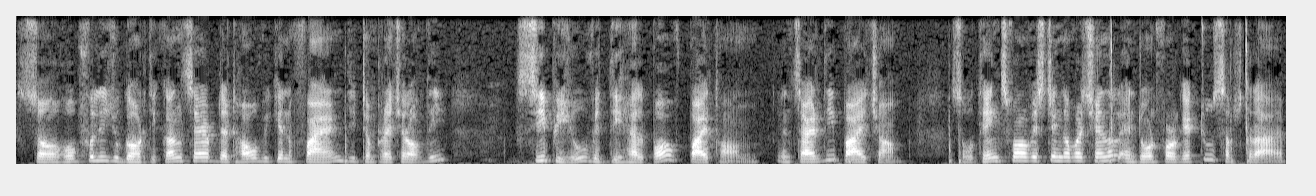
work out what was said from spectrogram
so hopefully you got the concept that how we can find the temperature of the CPU with the help of Python inside the PyCharm. So thanks for visiting our channel and don't forget to subscribe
